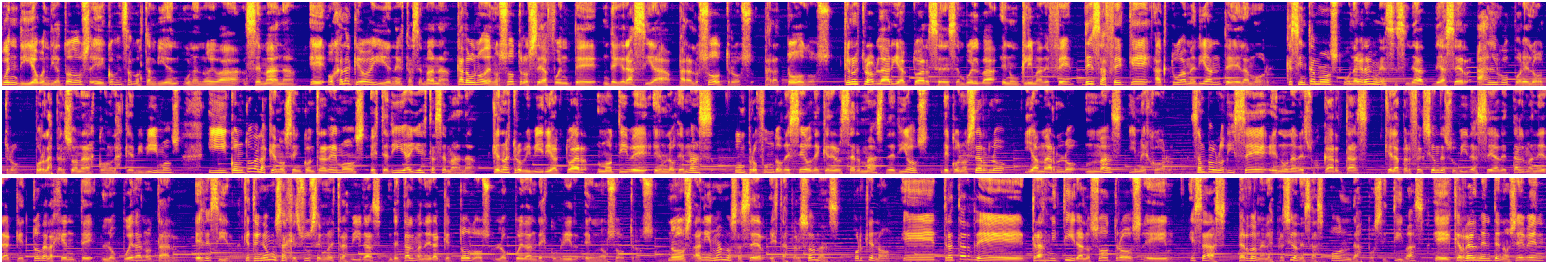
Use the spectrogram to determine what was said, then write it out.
Buen día, buen día a todos. Eh, comenzamos también una nueva semana. Eh, ojalá que hoy, en esta semana, cada uno de nosotros sea fuente de gracia para los otros, para todos. Que nuestro hablar y actuar se desenvuelva en un clima de fe, de esa fe que actúa mediante el amor. Que sintamos una gran necesidad de hacer algo por el otro, por las personas con las que vivimos y con todas las que nos encontraremos este día y esta semana. Que nuestro vivir y actuar motive en los demás un profundo deseo de querer ser más de Dios, de conocerlo y amarlo más y mejor. San Pablo dice en una de sus cartas que la perfección de su vida sea de tal manera que toda la gente lo pueda notar es decir, que tengamos a Jesús en nuestras vidas de tal manera que todos lo puedan descubrir en nosotros. ¿Nos animamos a ser estas personas? ¿Por qué no? Eh, tratar de transmitir a los otros eh, esas, perdonen la expresión, esas ondas positivas eh, que realmente nos lleven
